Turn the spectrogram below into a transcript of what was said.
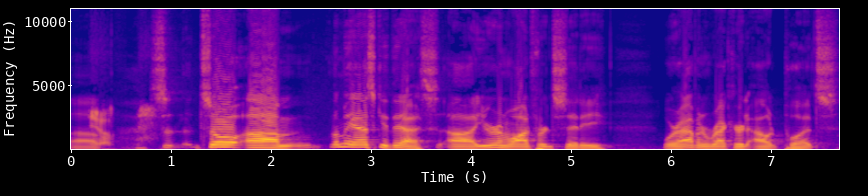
Uh, yeah. So, so um, let me ask you this: uh, You're in Watford City. We're having record outputs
